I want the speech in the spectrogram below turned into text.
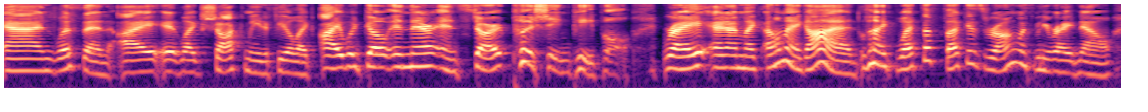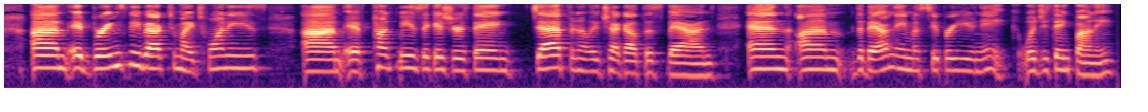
and listen, I, it like shocked me to feel like I would go in there and start pushing people, right? And I'm like, oh my God, like what the fuck is wrong with me right now? Um, it brings me back to my 20s. Um, if punk music is your thing, definitely check out this band. And um, the band name is super unique. What'd you think, Bonny?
